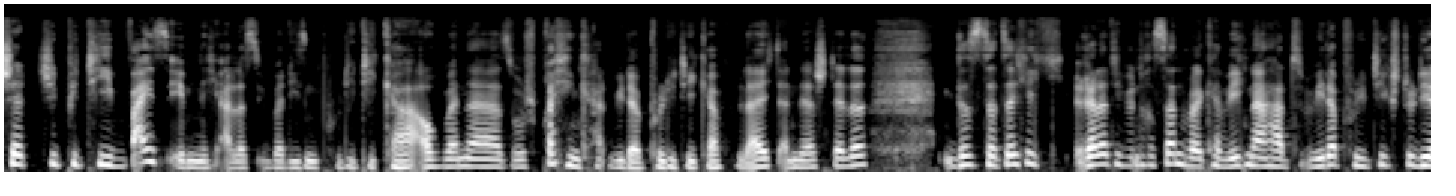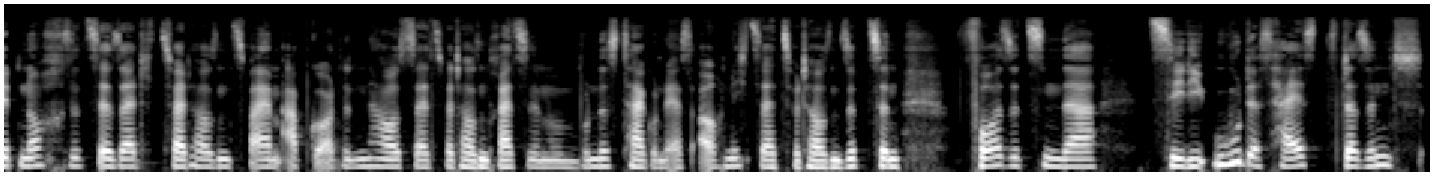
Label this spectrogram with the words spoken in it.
ChatGPT weiß eben nicht alles über diesen Politiker, auch wenn er so sprechen kann wie der Politiker vielleicht an der Stelle. Das ist tatsächlich relativ interessant, weil Kai Wegner hat weder Politik studiert noch sitzt er seit 2002 im Abgeordnetenhaus, seit 2013 im Bundestag und er ist auch nicht seit 2017 Vorsitzender CDU. Das heißt, da sind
